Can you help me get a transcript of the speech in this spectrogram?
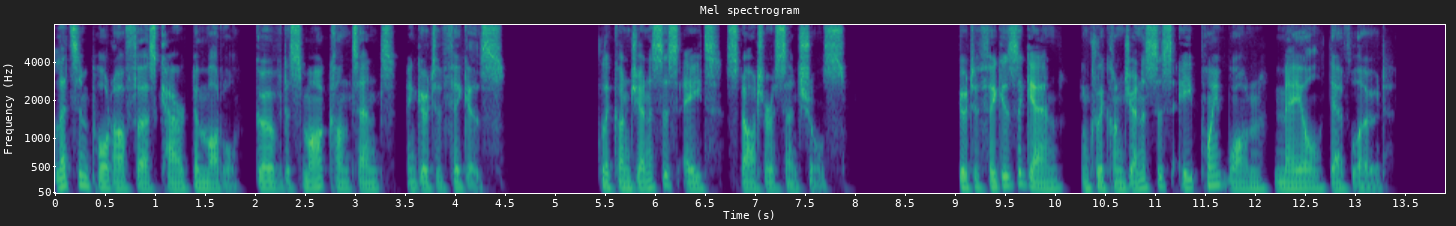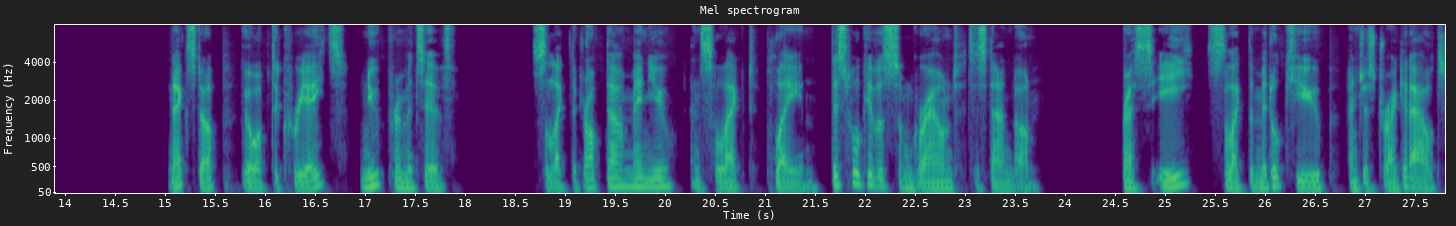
let's import our first character model. Go over to Smart Content and go to Figures. Click on Genesis 8 Starter Essentials. Go to Figures again and click on Genesis 8.1 Male DevLoad. Next up, go up to Create, New Primitive, select the drop down menu, and select Plane. This will give us some ground to stand on. Press E, select the middle cube, and just drag it out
